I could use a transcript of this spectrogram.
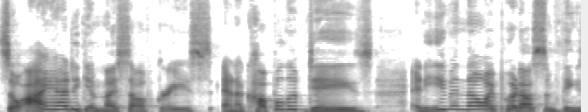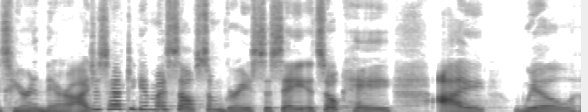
So I had to give myself grace and a couple of days. And even though I put out some things here and there, I just have to give myself some grace to say, it's okay. I will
